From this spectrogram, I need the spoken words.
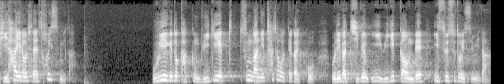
비하이로스에 서 있습니다. 우리에게도 가끔 위기의 순간이 찾아올 때가 있고 우리가 지금 이 위기 가운데 있을 수도 있습니다.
